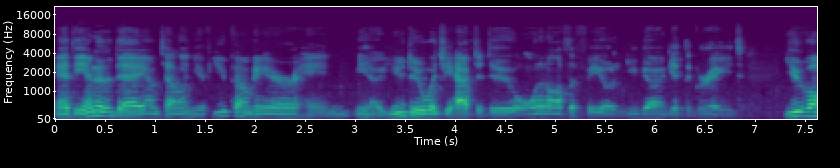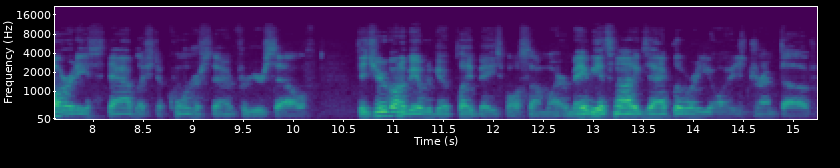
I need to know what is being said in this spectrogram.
And at the end of the day, I'm telling you, if you come here and you know you do what you have to do on and off the field, and you go and get the grades, you've already established a cornerstone for yourself that you're going to be able to go play baseball somewhere. Maybe it's not exactly where you always dreamt of,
